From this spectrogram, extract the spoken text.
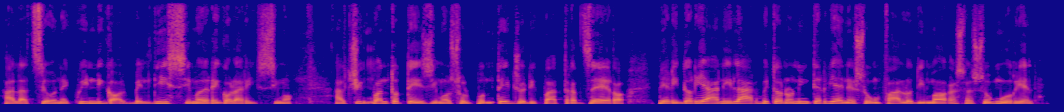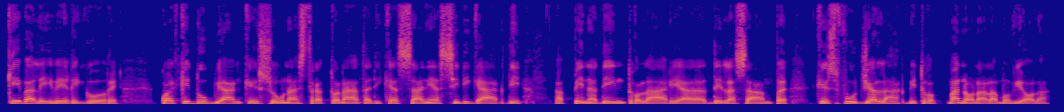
all'azione, quindi gol bellissimo e regolarissimo. Al 58 sul punteggio di 4-0 per i Doriani l'arbitro non interviene su un fallo di Moras su Muriel che valeva il rigore. Qualche dubbio anche su una strattonata di Cassani a Siligardi appena dentro l'area della Samp che sfugge all'arbitro ma non alla Moviola.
